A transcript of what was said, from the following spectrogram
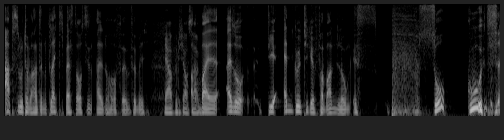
absolute Wahnsinn. Vielleicht das Beste aus diesen alten Horrorfilmen für mich. ja, würde ich auch sagen. Weil, also, die endgültige Verwandlung ist pff, so gut. ja,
